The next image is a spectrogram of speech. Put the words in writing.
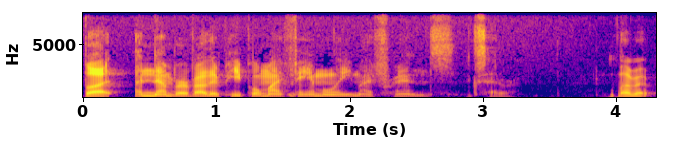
but a number of other people, my family, my friends, etc. Love it.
